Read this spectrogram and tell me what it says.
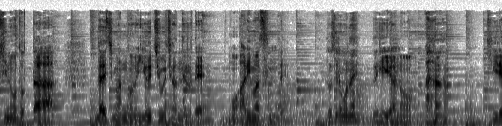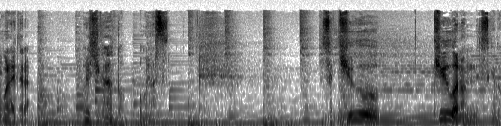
昨日撮った第一番の YouTube チャンネルでもありますんで、そちらもね、ぜひ、あの、聞いてもらえたら嬉しいかなと思います。さあ、9 9話なんですけど、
